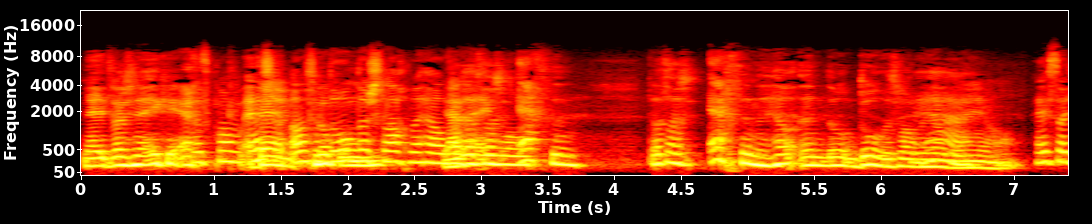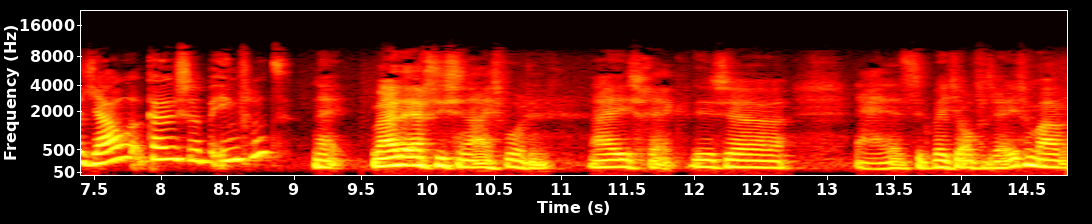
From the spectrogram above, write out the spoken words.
nee, het was in één keer echt... dat kwam echt bam, als een donderslag bij helder Ja, dat hemel. was echt een... Dat was echt een, hel, een don- donderslag bij Ja. helder hemel. Heeft dat jouw keuze beïnvloed? Nee, wij hadden echt iets in ijsbording. Hij is gek. Dus, eh nee, dat is natuurlijk een beetje overdreven, maar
